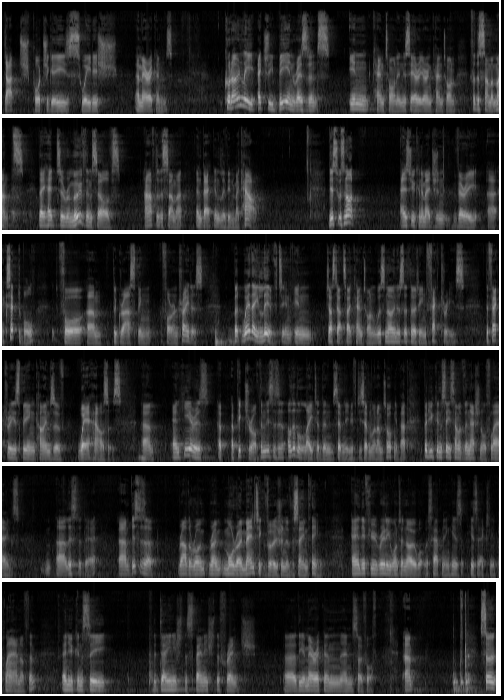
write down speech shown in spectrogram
Dutch, Portuguese, Swedish, Americans, could only actually be in residence in Canton, in this area in Canton, for the summer months. They had to remove themselves after the summer and back and live in Macau. This was not, as you can imagine, very uh, acceptable for um, the grasping foreign traders. But where they lived in, in just outside Canton was known as the 13 factories, the factories being kinds of warehouses. Um, and here is a, a, picture of them. This is a, little later than 1757, what I'm talking about, but you can see some of the national flags uh, listed there. Um, this is a rather rom- rom- more romantic version of the same thing. And if you really want to know what was happening, here's, here's actually a plan of them. And you can see the Danish, the Spanish, the French, uh, the American, and so forth. Um, so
